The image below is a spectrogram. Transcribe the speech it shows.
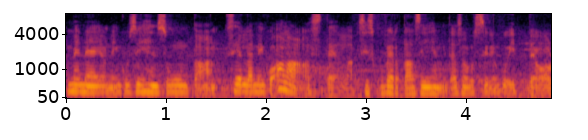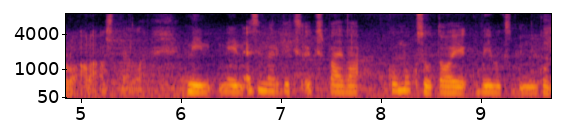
menee jo niin kuin siihen suuntaan siellä niin kuin ala-asteella, siis kun vertaa siihen, mitä se on ollut silloin, kun itse on ollut ala-asteella. Niin, niin esimerkiksi yksi päivä, kun Muksu toi kun viimeksi, niin kuin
